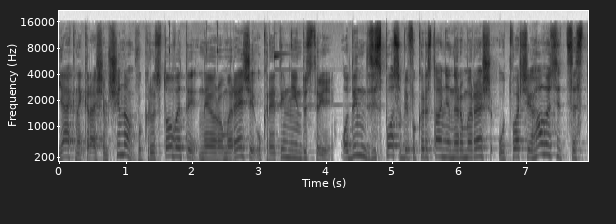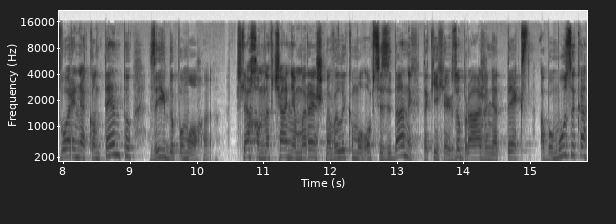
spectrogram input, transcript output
Як найкращим чином використовувати нейромережі у креативній індустрії? Один зі способів використання нейромереж у творчій галузі це створення контенту за їх допомогою. Шляхом навчання мереж на великому обсязі даних, таких як зображення, текст або музика,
